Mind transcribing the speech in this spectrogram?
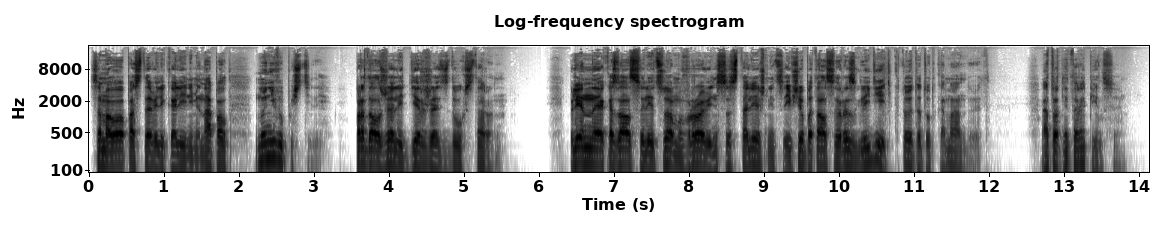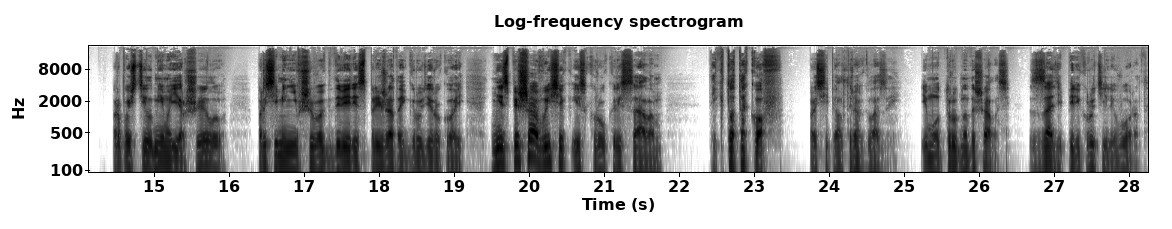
Самого поставили коленями на пол, но не выпустили продолжали держать с двух сторон. Пленный оказался лицом вровень со столешницей и все пытался разглядеть, кто это тут командует. А тот не торопился. Пропустил мимо Ершилу, просеменившего к двери с прижатой к груди рукой, не спеша высек искру кресалом. — Ты кто таков? — просипел трехглазый. Ему трудно дышалось. Сзади перекрутили ворот.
